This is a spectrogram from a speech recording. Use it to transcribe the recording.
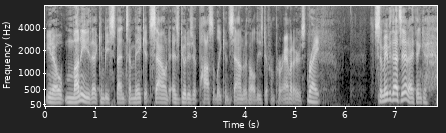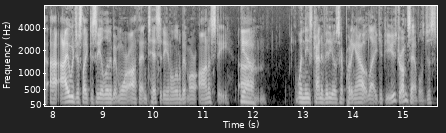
you know money that can be spent to make it sound as good as it possibly can sound with all these different parameters right. so maybe that's it. I think I I would just like to see a little bit more authenticity and a little bit more honesty. Yeah. Um, when these kind of videos are putting out, like if you use drum samples, just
